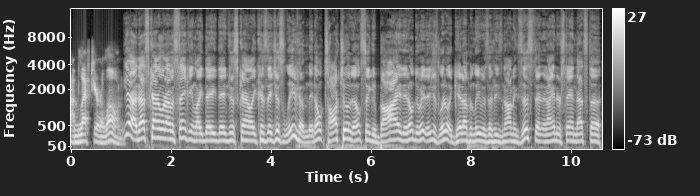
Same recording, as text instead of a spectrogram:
I'm left here alone. Yeah, that's kind of what I was thinking. Like they they just kind of like because they just leave him. They don't talk to him. They don't say goodbye. They don't do it. They just literally get up and leave as if he's non-existent. And I understand that's the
